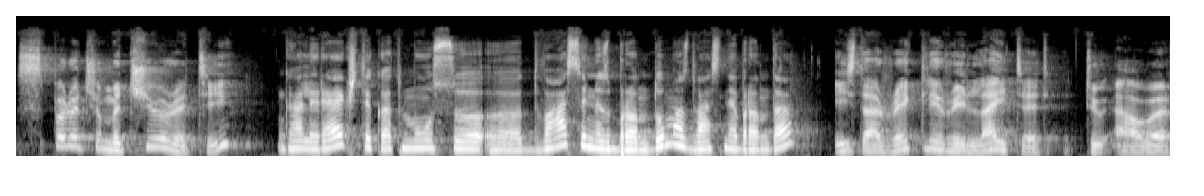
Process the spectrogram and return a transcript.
spiritual maturity gali reikšti, kad mūsų e, dvasinis brandumas, dvasinė branda is directly related to our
